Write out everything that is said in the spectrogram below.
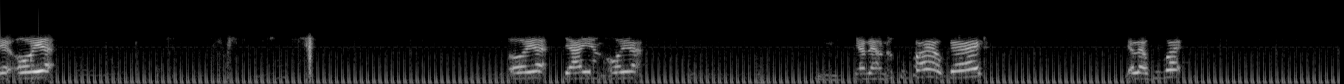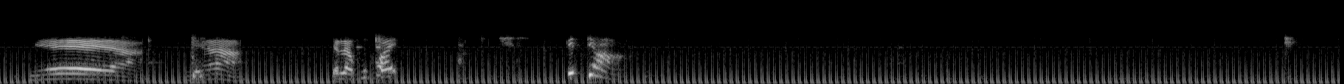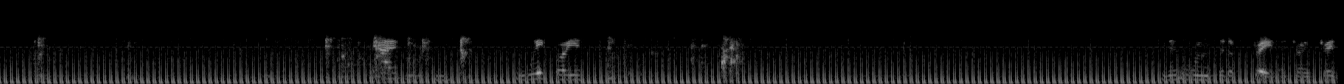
Để ơi ạ. Ơi ạ, cha ăn ơi ạ. Ừ, cha nào nó cũng phải ok. Cha nào cũng phải. Yeah. Yeah. Cha nào cũng phải. Good job.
